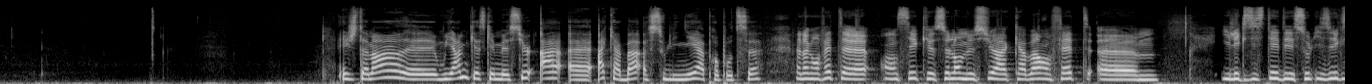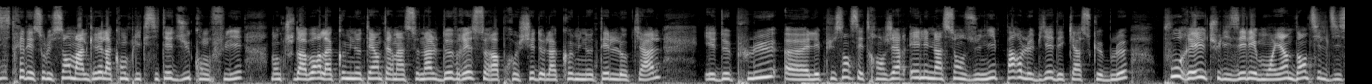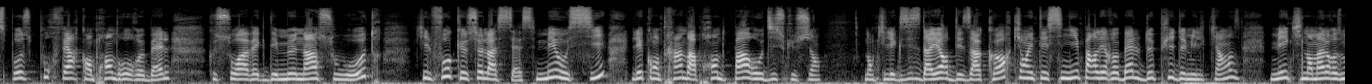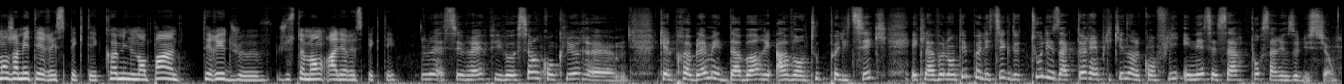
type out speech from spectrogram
Et justement, euh, William, qu'est-ce que Monsieur A- euh, Akaba a souligné à propos de ça? Donc en fait, euh, on sait que selon Monsieur Akaba, en fait, euh, il existait des il existerait des solutions malgré la complexité du conflit. Donc tout d'abord, la communauté internationale devrait se rapprocher de la communauté locale. Et de plus, euh, les puissances étrangères et les Nations Unies, par le biais des casques bleus, pourraient utiliser les moyens dont ils disposent pour faire comprendre aux rebelles, que ce soit avec des menaces ou autres, qu'il faut que cela cesse, mais aussi les contraindre à prendre part aux discussions. Donc il existe d'ailleurs des accords qui ont été signés par les rebelles depuis 2015, mais qui n'ont malheureusement jamais été respectés, comme ils n'ont pas intérêt de, justement à les respecter. Ouais, c'est vrai. Puis il va aussi en conclure euh, que le problème est d'abord et avant tout politique et que la volonté politique de tous les acteurs impliqués dans le conflit est nécessaire pour sa résolution.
